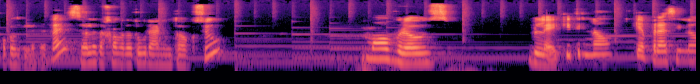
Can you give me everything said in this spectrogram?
όπως βλέπετε, σε όλα τα χρώματα του ουράνιου τόξου. Μοβ, ροζ, μπλε, κίτρινο και πράσινο.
